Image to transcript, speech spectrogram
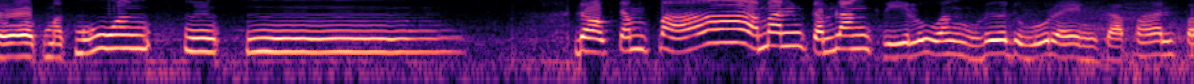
ดอกหมักม่วง ดอกจำปามันกำลังสีลวงเลือดูแรงกับผ่านไป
